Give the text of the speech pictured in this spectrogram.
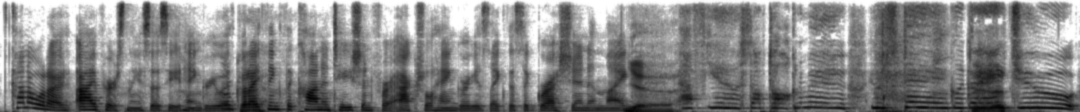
it's kind of what I I personally associate hangry with. But I think the connotation for actual hangry is like this aggression and like Yeah. F you, stop talking to me, you stink, like I hate you.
